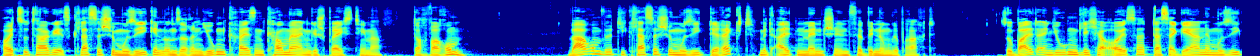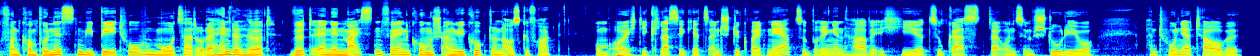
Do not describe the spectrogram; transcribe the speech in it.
Heutzutage ist klassische Musik in unseren Jugendkreisen kaum mehr ein Gesprächsthema. Doch warum? Warum wird die klassische Musik direkt mit alten Menschen in Verbindung gebracht? Sobald ein Jugendlicher äußert, dass er gerne Musik von Komponisten wie Beethoven, Mozart oder Händel hört, wird er in den meisten Fällen komisch angeguckt und ausgefragt. Um euch die Klassik jetzt ein Stück weit näher zu bringen, habe ich hier zu Gast bei uns im Studio Antonia Taube,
